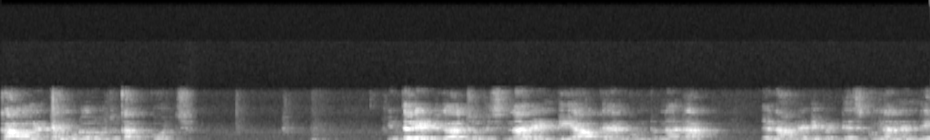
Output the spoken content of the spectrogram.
కావాలంటే మూడో రోజు కలుపుకోవచ్చు. ఇంత లేటుగా చూపిస్తున్నారేంటి ఆవకాయ అనుకుంటున్నారా? నేను ఆల్రెడీ పెట్టేసుకున్నానండి.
